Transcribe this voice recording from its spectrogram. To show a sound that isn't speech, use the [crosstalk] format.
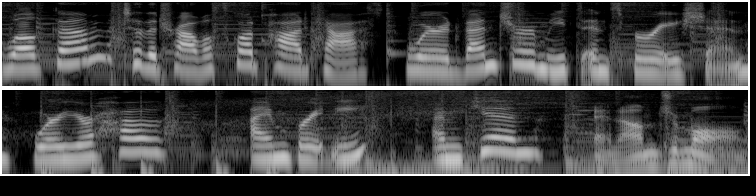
Welcome to the Travel Squad podcast, where adventure meets inspiration. We're your hosts. I'm Brittany. I'm Kim. And I'm Jamal.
